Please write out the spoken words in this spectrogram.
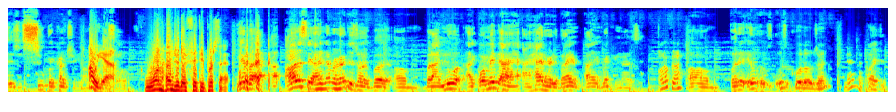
is just super country. you know? Oh, yeah. One hundred and fifty percent. yeah, but I, I, honestly, I had never heard this joint, but um, but I knew, it, I, or maybe I, I had heard it, but I didn't, I didn't recognize it. Okay. Um, but it, it was, it was a cool little joint. Yeah. I liked it.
